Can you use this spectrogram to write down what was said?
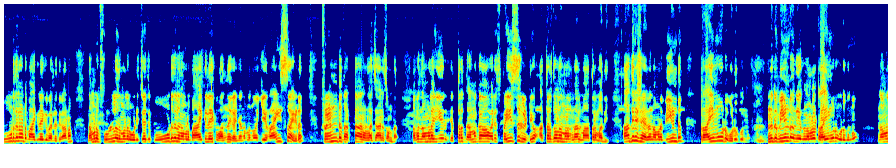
കൂടുതലായിട്ട് ബാക്കിലേക്ക് വരരുത്. കാരണം നമ്മൾ ഫുള്ള് നമ്മൾ ഓടിച്ചു കൂടുതൽ നമ്മൾ ബാക്കിലേക്ക് വന്നു കഴിഞ്ഞാൽ നമ്മൾ നോക്കി റൈറ്റ് സൈഡ് ഫ്രണ്ട് തട്ടാനുള്ള ചാൻസ് ഉണ്ട്. അപ്പൊ നമ്മൾ ഈ എത്ര നമുക്ക് ആ ഒരു സ്പേസ് കിട്ടിയോ അത്രത്തോളം നമ്മൾ എന്നാൽ മാത്രം മതി. അതിനുശേഷം നമ്മൾ വീണ്ടും ട്രൈ മൂഡ് കൊടുക്കുന്നു. എന്നിട്ട് വീണ്ടും എന്ത് ചെയ്യുന്നു? നമ്മൾ ട്രൈ മൂഡ് കൊടുക്കുന്നു. നമ്മൾ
